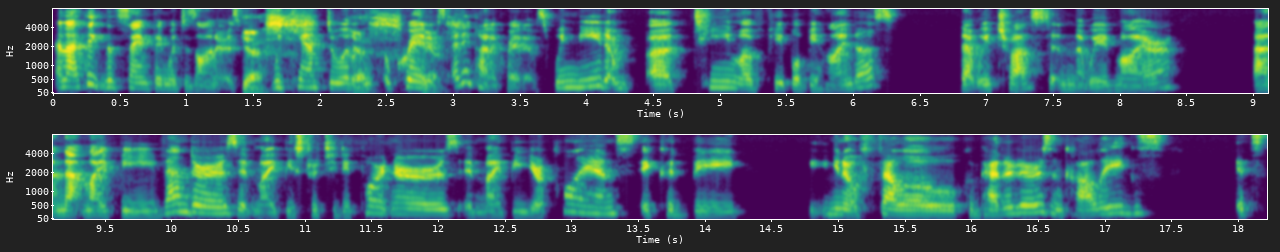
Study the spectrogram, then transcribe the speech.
And I think the same thing with designers. Yes. We can't do it yes. with creatives, yes. any kind of creatives. We need a, a team of people behind us that we trust and that we admire. And that might be vendors, it might be strategic partners, it might be your clients, it could be, you know, fellow competitors and colleagues it's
